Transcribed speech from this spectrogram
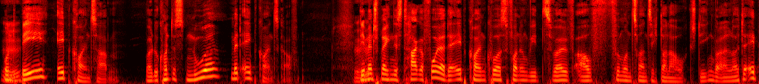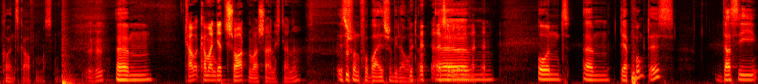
und Mhm. B, Ape Coins haben. Weil du konntest nur mit Ape Coins kaufen. Mhm. Dementsprechend ist Tage vorher der Apecoin-Kurs von irgendwie 12 auf 25 Dollar hochgestiegen, weil alle Leute Apecoins kaufen mussten. Mhm. Ähm, Kann, man- kann man jetzt shorten wahrscheinlich dann, ne? ist schon vorbei, ist schon wieder runter. Ist schon wieder runter. ähm, und ähm, der Punkt ist, dass sie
